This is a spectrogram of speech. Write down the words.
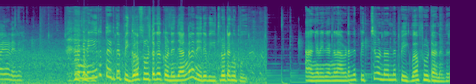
കൈയാണിത് അങ്ങനെ ഈർത്തടുത്ത ഫ്രൂട്ട് ഫ്രൂട്ടൊക്കെ കൊണ്ട് ഞങ്ങൾ നേരെ വീട്ടിലോട്ടങ്ങ് പോയി. അങ്ങനെ ഞങ്ങൾ അവിടെ നിന്ന് പിച്ച് കൊണ്ടുവന്ന പിഗ്വ ഫ്രൂട്ടാണിത്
